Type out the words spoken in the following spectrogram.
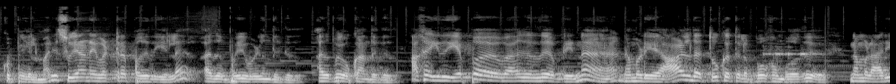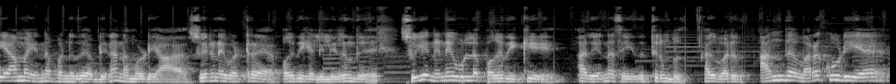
குப்பைகள் மாதிரி சுயநினைவற்ற பகுதியில் அது போய் இருக்குது அது போய் உட்காந்துக்குது ஆக இது எப்போ ஆகுது அப்படின்னா நம்முடைய ஆழ்ந்த தூக்கத்தில் போகும்போது நம்மளை அறியாமல் என்ன பண்ணுது அப்படின்னா நம்மளுடைய சுயநினைவற்ற பகுதிகளில் இருந்து சுய நினைவுள்ள பகுதிக்கு அது என்ன செய்யுது? திரும்புது. அது வருது. அந்த வரக்கூடிய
